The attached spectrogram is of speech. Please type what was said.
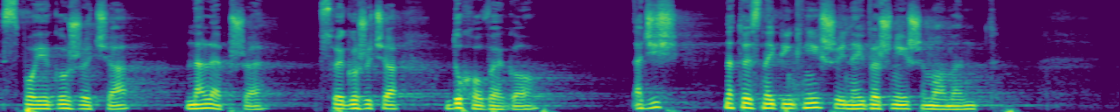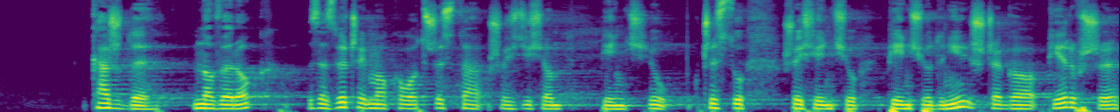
swojego życia na lepsze, swojego życia duchowego. A dziś na to jest najpiękniejszy i najważniejszy moment. Każdy nowy rok zazwyczaj ma około 365, 365 dni, z czego pierwszy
